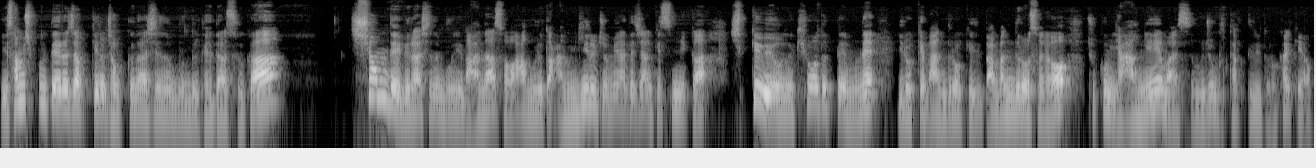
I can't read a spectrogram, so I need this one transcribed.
이 30분 때려잡기를 접근하시는 분들 대다수가 시험 대비를 하시는 분이 많아서 아무래도 암기를 좀 해야 되지 않겠습니까? 쉽게 외우는 키워드 때문에 이렇게 만들었기, 만들어서요. 조금 양해의 말씀을 좀 부탁드리도록 할게요.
